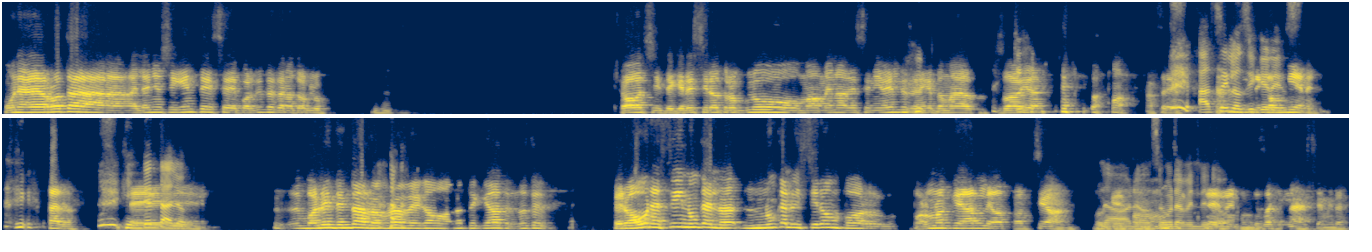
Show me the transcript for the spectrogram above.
una derrota al año siguiente ese deportista está en otro club. Yo, si te querés ir a otro club más o menos de ese nivel, te tenés que tomar sé, Hacelo si te querés. conviene. Claro. Inténtalo. Eh, volví a intentarlo, profe, como no te queda otra. Entonces, pero aún así nunca lo, nunca lo hicieron por, por no quedarle otra opción. No, no, seguramente gente, no. Bueno, empezó a gimnasia, mira.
